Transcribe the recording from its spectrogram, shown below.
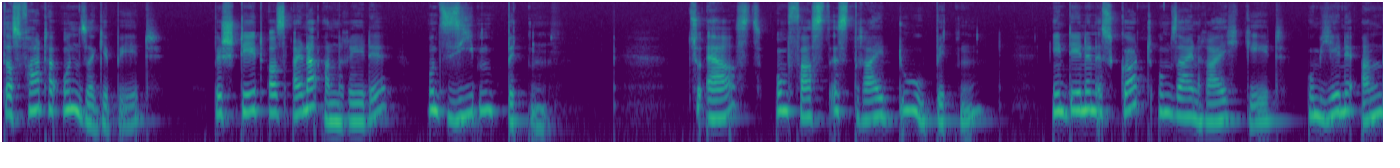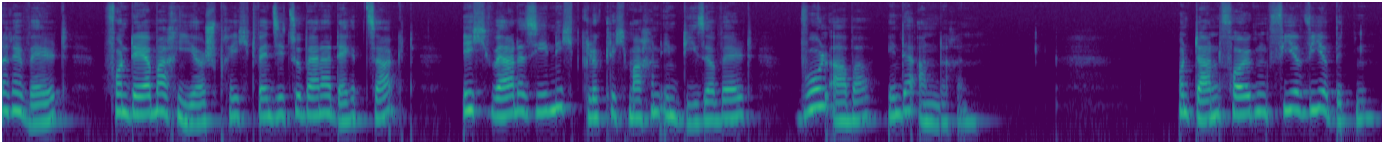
Das Vaterunser Gebet besteht aus einer Anrede und sieben Bitten. Zuerst umfasst es drei Du-Bitten, in denen es Gott um sein Reich geht, um jene andere Welt, von der Maria spricht, wenn sie zu Bernadette sagt, ich werde sie nicht glücklich machen in dieser Welt, wohl aber in der anderen. Und dann folgen vier Wir-Bitten,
